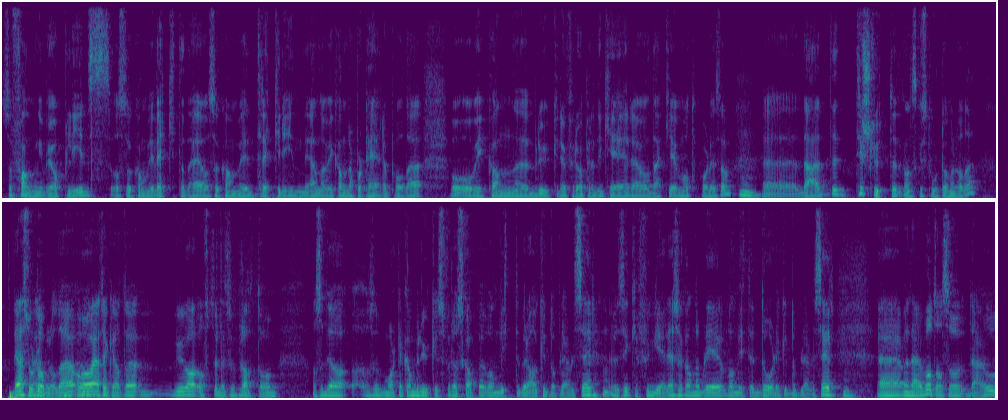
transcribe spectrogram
så fanger vi opp leads, og så kan vi vekte det, og så kan vi trekke det inn igjen, og vi kan rapportere på det, og, og vi kan eh, bruke det for å predikere, og det er ikke måte på, liksom. Mm. det er til- slutt et ganske stort område. Det er et stort område. Og jeg tenker at eh, vi var ofte lett for å prate om altså det, altså Martin kan brukes for å skape vanvittig bra kundeopplevelser. Hvis det ikke fungerer, så kan det bli vanvittig dårlige kundeopplevelser. Eh, men det er jo, også, det er jo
